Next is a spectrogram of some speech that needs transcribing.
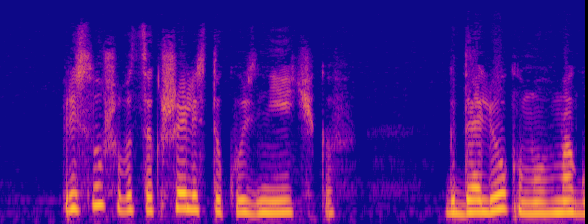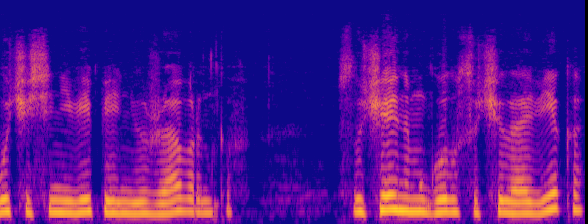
— прислушиваться к шелесту кузнечиков, к далекому в могучей синеве пению жаворонков, случайному голосу человека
